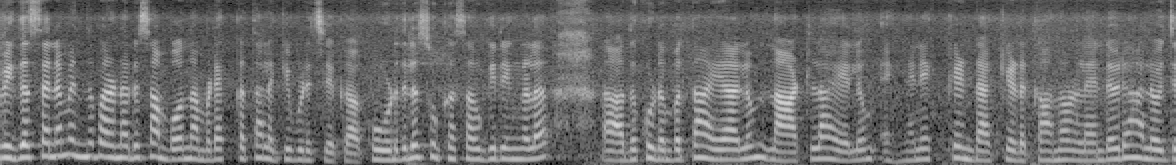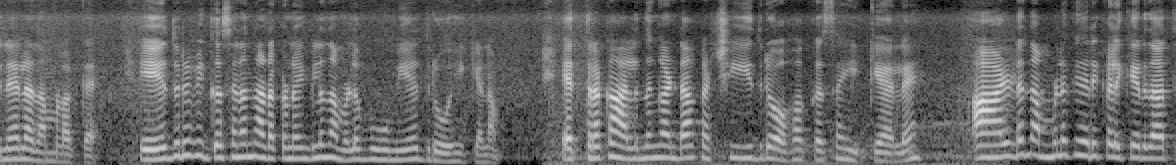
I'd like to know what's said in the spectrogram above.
വികസനം എന്ന് പറയുന്ന ഒരു സംഭവം നമ്മുടെയൊക്കെ തലക്കി പിടിച്ചേക്കുക. കൂടുതൽ സുഖ സൗകര്യങ്ങൾ അത് കുടുംബത്തായാലും നാട്ടിലായാലും എങ്ങനെയൊക്കെ ഉണ്ടാക്കിയെടുക്കുക എന്നുള്ളതിന്റെ ഒരു ആലോചനയല്ല നമ്മളൊക്കെ. ഏതൊരു വികസനം നടക്കണമെങ്കിലും നമ്മൾ ഭൂമിയെ ദ്രോഹിക്കണം. എത്ര കാലം കണ്ടാൽ കക്ഷി ഈ ദ്രോഹമൊക്കെ സഹിക്കാല്ലേ ആളുടെ നമ്മൾ കയറി കളിക്കരുതാത്ത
